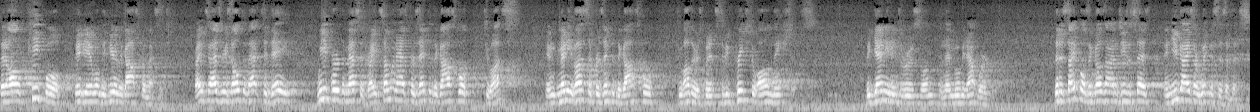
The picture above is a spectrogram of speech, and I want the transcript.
that all people may be able to hear the gospel message. Right? So as a result of that, today we've heard the message, right? Someone has presented the gospel to us, and many of us have presented the gospel to others, but it's to be preached to all nations, beginning in Jerusalem and then moving outward. The disciples, it goes on, Jesus says, and you guys are witnesses of this.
